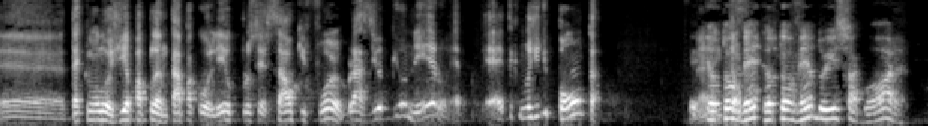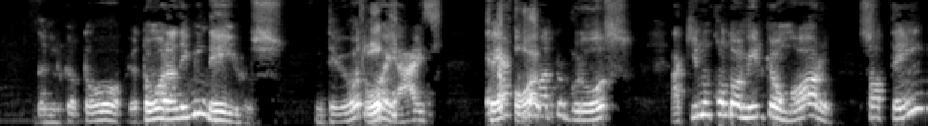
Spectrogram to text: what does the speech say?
é, tecnologia para plantar, para colher, processar, o que for, o Brasil é pioneiro, é, é tecnologia de ponta. Né? Eu estou então... vendo, isso agora Danilo, que eu tô, eu tô morando em Mineiros. interior do Opa. Goiás, perto do Mato Grosso. Aqui no condomínio que eu moro, só tem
